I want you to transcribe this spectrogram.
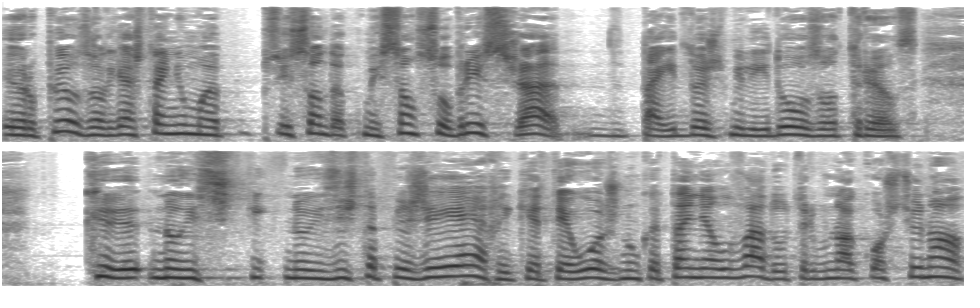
europeus. Aliás, tenho uma posição da Comissão sobre isso já, de, de 2012 ou 13, que não, existi, não existe a PGR, que até hoje nunca tenha levado o Tribunal Constitucional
